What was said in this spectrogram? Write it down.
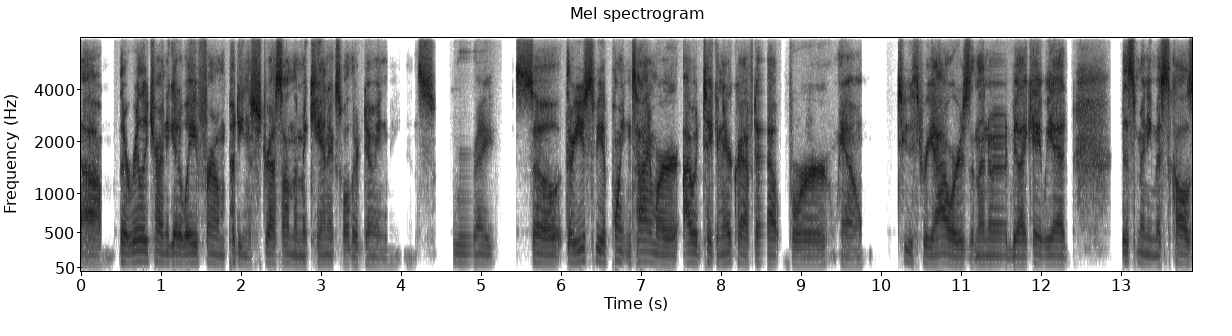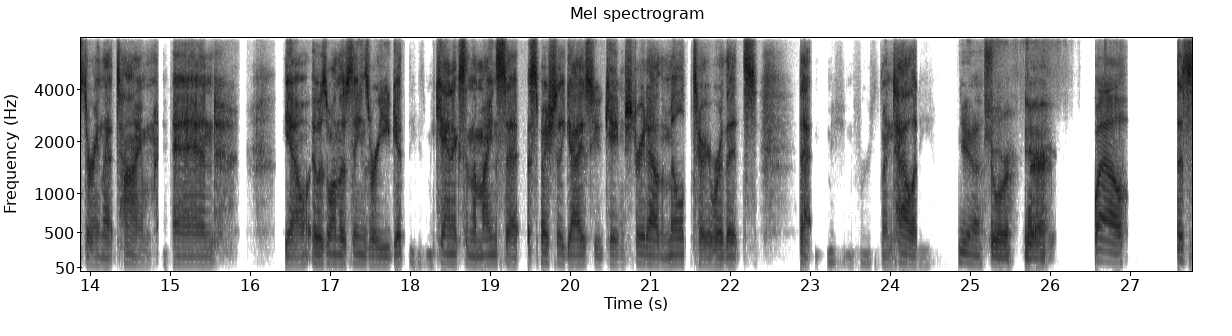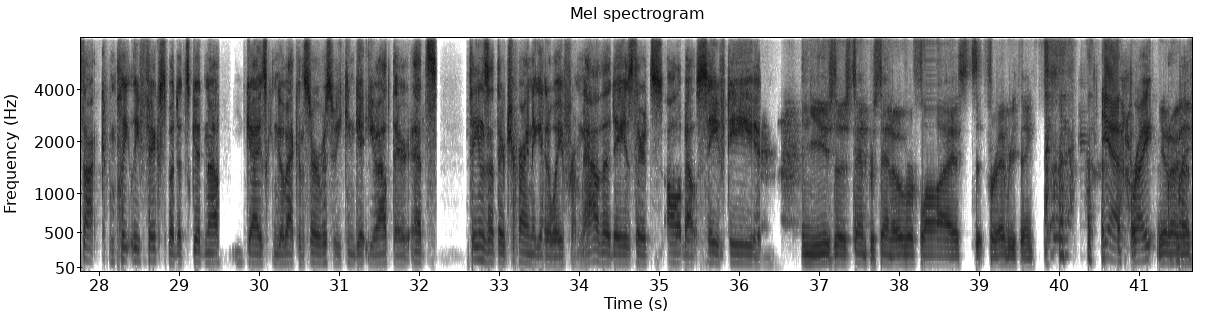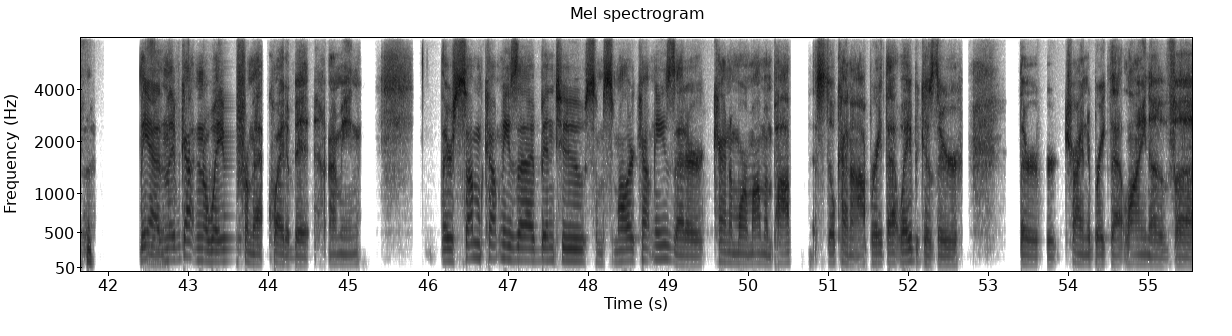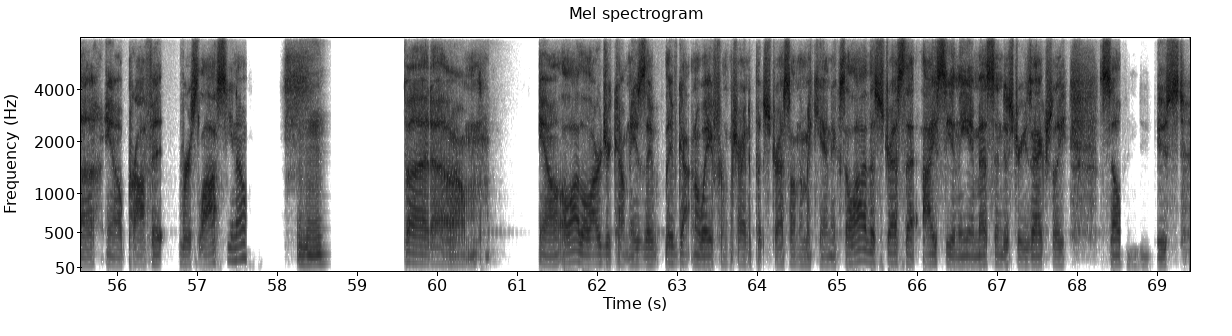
um, they're really trying to get away from putting stress on the mechanics while they're doing maintenance. Right. So there used to be a point in time where I would take an aircraft out for you know two three hours, and then it would be like, hey, we had this many missed calls during that time, and you know it was one of those things where you get mechanics in the mindset, especially guys who came straight out of the military, where that's that mission first mentality. Yeah. Sure. Yeah. Well, it's not completely fixed, but it's good enough. You guys can go back in service. We can get you out there. That's things that they're trying to get away from nowadays. There, it's all about safety and And you use those ten percent overflies to, for everything. yeah, right. You know what I mean? yeah, and they've gotten away from that quite a bit. I mean, there's some companies that I've been to, some smaller companies that are kind of more mom and pop that still kind of operate that way because they're they're trying to break that line of uh, you know profit versus loss. You know. hmm but um, you know, a lot of the larger companies they've they've gotten away from trying to put stress on the mechanics. A lot of the stress that I see in the EMS industry is actually self-induced.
